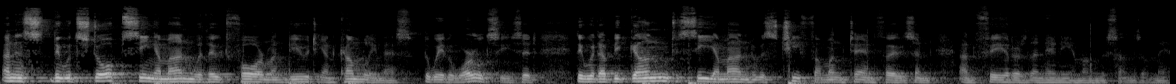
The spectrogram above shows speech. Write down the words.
And they would stop seeing a man without form and beauty and comeliness, the way the world sees it. They would have begun to see a man who was chief among ten thousand and fairer than any among the sons of men.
